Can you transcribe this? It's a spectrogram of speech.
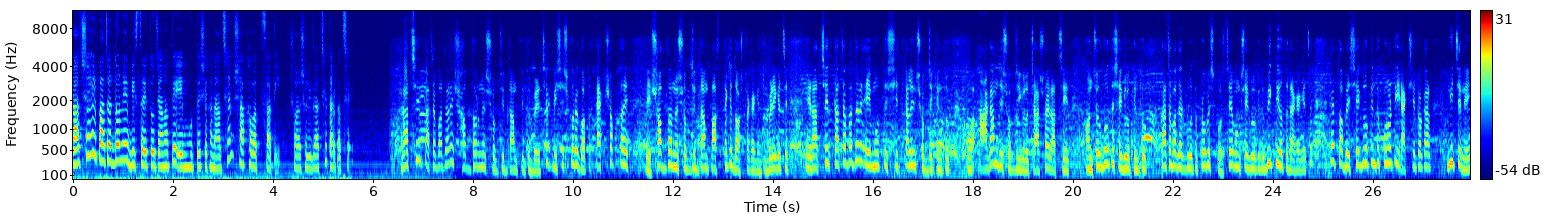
রাজশাহীর বাজার দর নিয়ে বিস্তারিত জানাতে এই মুহূর্তে সেখানে আছেন শাখাওয়াত সাদি। সরাসরি যাচ্ছি তার কাছে। রাজশাহীর কাঁচা বাজারে সব ধরনের সবজির দাম কিন্তু বেড়েছে। বিশেষ করে গত এক সপ্তাহে এই সব ধরনের সবজির দাম পাঁচ থেকে দশ টাকা কিন্তু বেড়ে গেছে। এই রাজশাহীর কাঁচা বাজারে এই মুহূর্তে শীতকালীন সবজি কিন্তু আগাম যে সবজিগুলো চাষ হয় রাজশাহীর অঞ্চলগুলোতে, সেগুলো কিন্তু কাঁচা বাজারগুলোতে প্রবেশ করছে এবং সেগুলো কিন্তু বিক্রি হতে দেখা গেছে। তবে সেগুলো কিন্তু কোনোটি একশো টাকার নিচে নেই,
